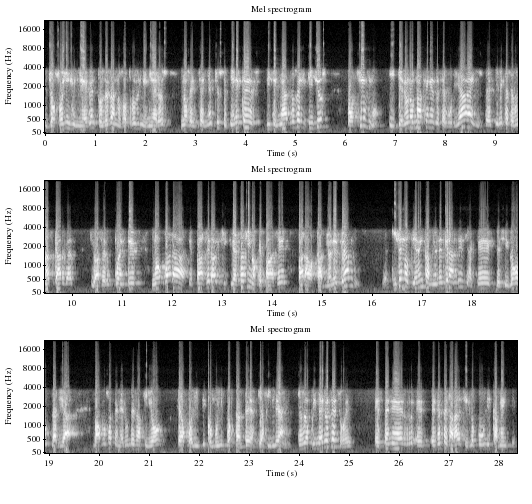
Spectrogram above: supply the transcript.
yo soy ingeniero, entonces a nosotros ingenieros nos enseñan que usted tiene que diseñar los edificios por sismo y tiene unos márgenes de seguridad y usted tiene que hacer unas cargas y va a hacer un puente no para que pase la bicicleta, sino que pase para camiones grandes. Aquí se nos tienen camiones grandes y hay que decirlo con claridad, vamos a tener un desafío geopolítico muy importante de aquí a fin de año. Entonces lo primero es eso, es, tener, es, empezar a decirlo públicamente.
